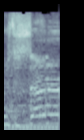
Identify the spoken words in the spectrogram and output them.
Trust the sunrise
